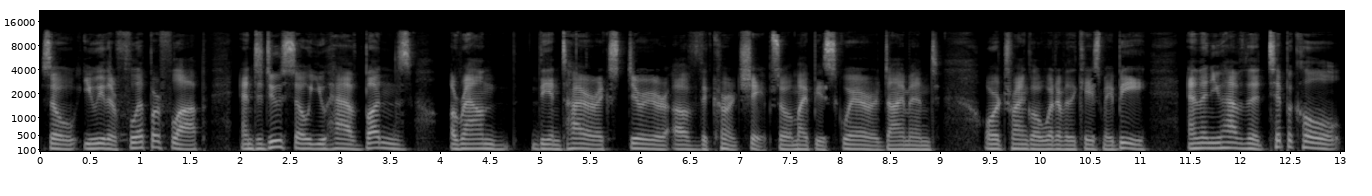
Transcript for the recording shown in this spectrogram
So you either flip or flop, and to do so, you have buttons around the entire exterior of the current shape. So it might be a square or a diamond or a triangle or whatever the case may be. And then you have the typical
